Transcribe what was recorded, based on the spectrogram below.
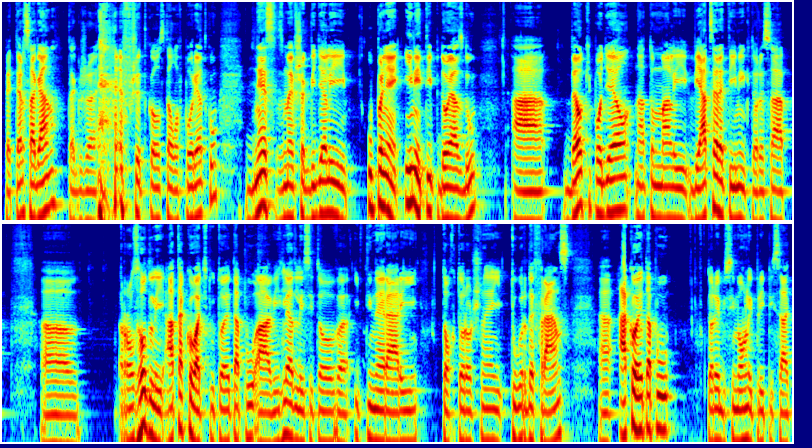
Peter Sagan, takže všetko ostalo v poriadku. Dnes sme však videli úplne iný typ dojazdu a veľký podiel na tom mali viaceré týmy, ktoré sa rozhodli atakovať túto etapu a vyhliadli si to v itinerárii tohto ročnej Tour de France ako etapu, v ktorej by si mohli pripísať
